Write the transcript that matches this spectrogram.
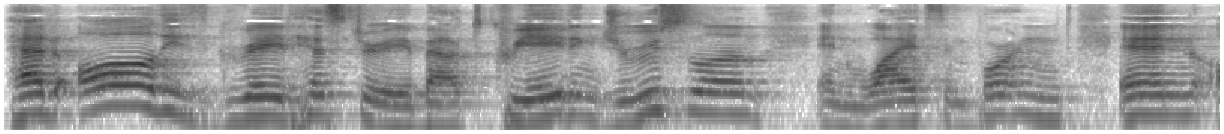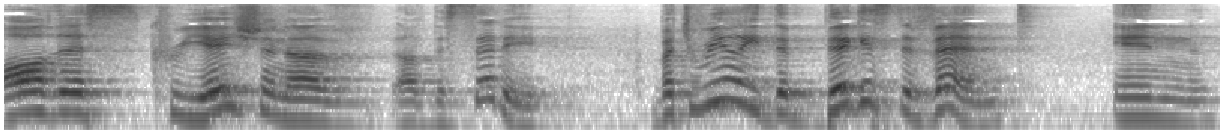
had all these great history about creating Jerusalem and why it's important and all this creation of, of the city. But really, the biggest event in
